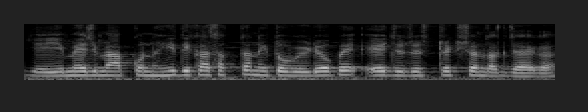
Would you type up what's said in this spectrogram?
ये इमेज मैं आपको नहीं दिखा सकता, नहीं तो वीडियो पे एज रिस्ट्रिक्शन लग जाएगा।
